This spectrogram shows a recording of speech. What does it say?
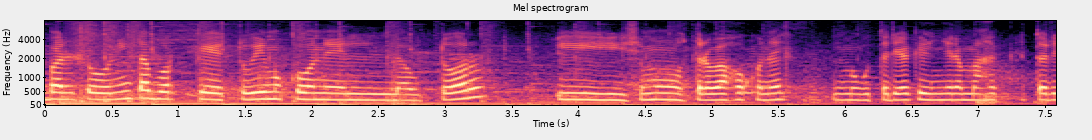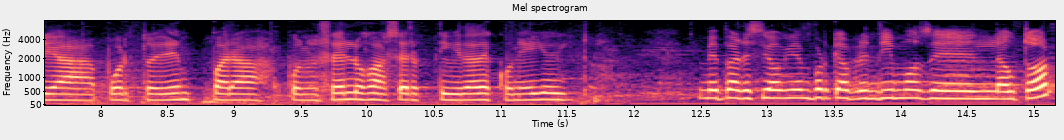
Me pareció bonita porque estuvimos con el autor y hicimos trabajos con él. Me gustaría que vinieran más escritores a Puerto Edén para conocerlos, hacer actividades con ellos y todo. Me pareció bien porque aprendimos del autor,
